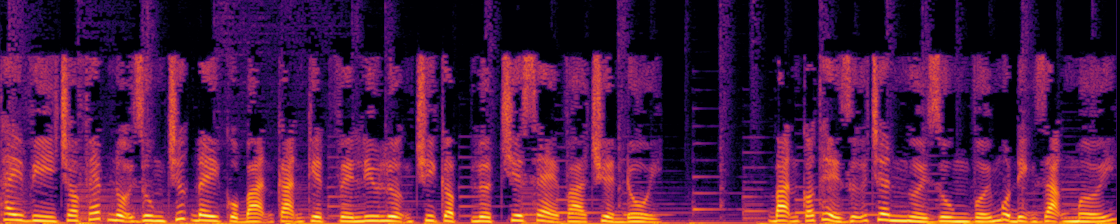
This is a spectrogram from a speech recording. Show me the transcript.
Thay vì cho phép nội dung trước đây của bạn cạn kiệt về lưu lượng truy cập, lượt chia sẻ và chuyển đổi, bạn có thể giữ chân người dùng với một định dạng mới.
